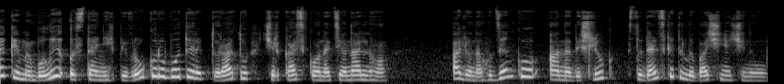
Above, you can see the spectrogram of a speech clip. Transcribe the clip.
Такими були останніх півроку роботи ректорату Черкаського національного. Альона Гудзенко, Анна Дешлюк, студентське телебачення ЧНУ.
